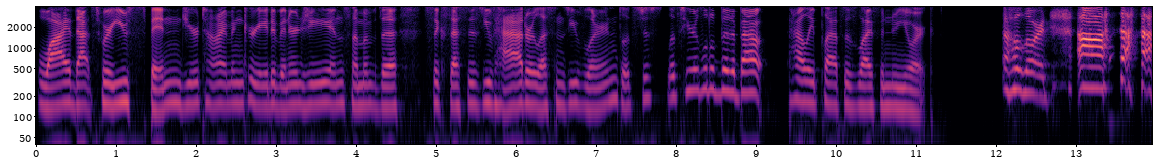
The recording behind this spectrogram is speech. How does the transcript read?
why that's where you spend your time and creative energy and some of the successes you've had or lessons you've learned. Let's just let's hear a little bit about Halley Platz's life in New York. Oh Lord. Uh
